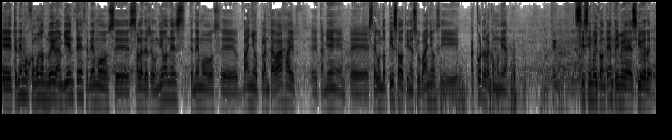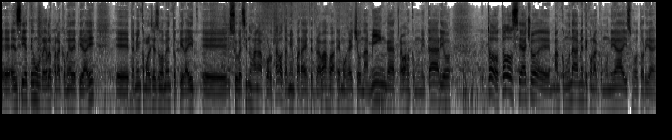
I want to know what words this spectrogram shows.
Eh, tenemos como unos nueve ambientes, tenemos eh, salas de reuniones, tenemos eh, baño planta baja y eh, también en segundo piso tiene sus baños y acorde a la comunidad. Contento. Sí, sí, muy contento y muy agradecido. En sí, este es un regalo para la comunidad de Piraí. También, como decía en su momento, Piraí, eh, sus vecinos han aportado también para este trabajo. Hemos hecho una minga, trabajo comunitario, todo, todo se ha hecho mancomunadamente con la comunidad y sus autoridades.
